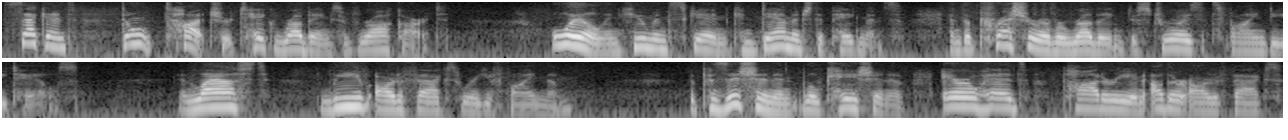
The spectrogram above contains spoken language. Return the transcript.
Second, don't touch or take rubbings of rock art. Oil in human skin can damage the pigments, and the pressure of a rubbing destroys its fine details. And last, leave artifacts where you find them. The position and location of arrowheads, pottery, and other artifacts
